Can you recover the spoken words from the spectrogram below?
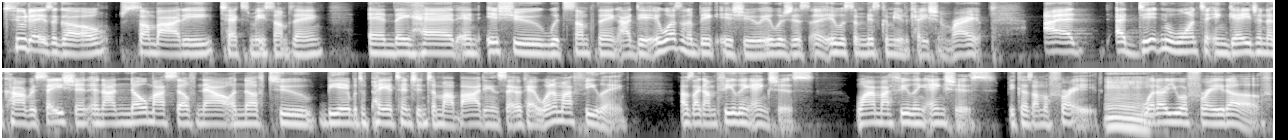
Two days ago, somebody texted me something and they had an issue with something I did. It wasn't a big issue. It was just, a, it was some miscommunication, right? I I didn't want to engage in a conversation. And I know myself now enough to be able to pay attention to my body and say, okay, what am I feeling? I was like, I'm feeling anxious. Why am I feeling anxious? Because I'm afraid. Mm. What are you afraid of?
